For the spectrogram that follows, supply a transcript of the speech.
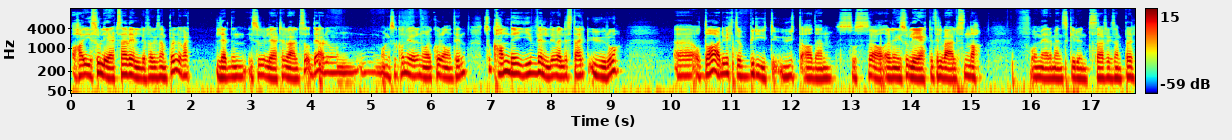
har isolert seg veldig, f.eks., vært levd en isolert tilværelse, og det er det jo mange som kan gjøre nå i koronatiden, så kan det gi veldig, veldig sterk uro. Eh, og da er det viktig å bryte ut av den, sosial, den isolerte tilværelsen, da. Få mer mennesker rundt seg, f.eks.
